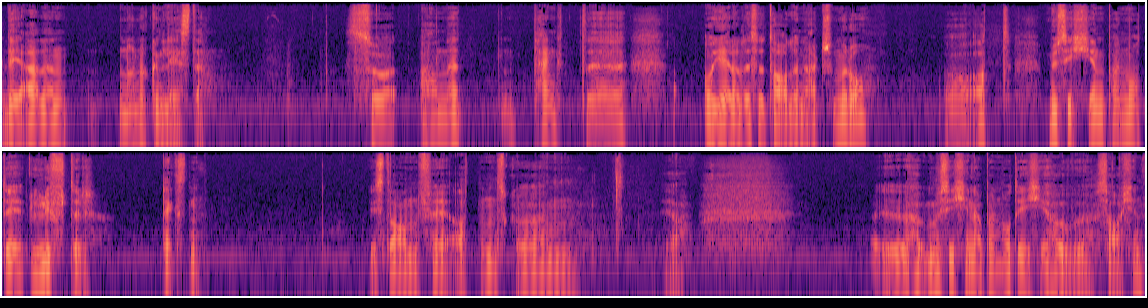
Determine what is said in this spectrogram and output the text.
det er den når noen leser det. Så han har tenkt eh, å gjøre det så talenært som råd, og at musikken på en måte løfter teksten. I stedet for at den skal ja, Eh, musikken er på en måte ikke hovedsaken.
